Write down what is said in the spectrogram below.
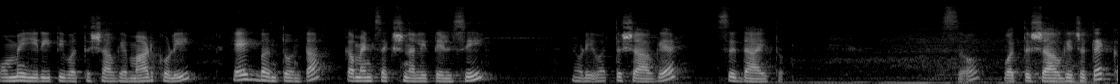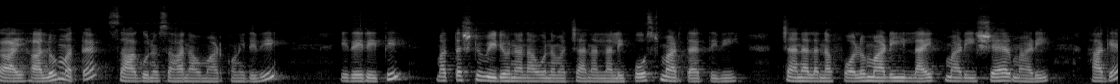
ಒಮ್ಮೆ ಈ ರೀತಿ ಒತ್ತು ಶಾವಿಗೆ ಮಾಡ್ಕೊಳ್ಳಿ. ಹೇಗೆ ಬಂತು ಅಂತ ಕಮೆಂಟ್ ಸೆಕ್ಷನಲ್ಲಿ ತಿಳಿಸಿ. ನೋಡಿ, ಒತ್ತು ಶಾವಿಗೆ ಸಿದ್ಧ ಆಯಿತು. ಸೊ, ಒತ್ತು ಶಾವಿಗೆ ಜೊತೆ ಕಾಯಿ ಹಾಲು ಮತ್ತು ಸಾಗುನು ಸಹ ನಾವು ಮಾಡ್ಕೊಂಡಿದ್ದೀವಿ ಇದೇ ರೀತಿ ಮತ್ತಷ್ಟು ವಿಡಿಯೋನ ನಾವು ನಮ್ಮ ಚಾನಲ್ನಲ್ಲಿ ಪೋಸ್ಟ್ ಮಾಡ್ತಾ ಇರ್ತೀವಿ. ಚಾನಲನ್ನು ಫಾಲೋ ಮಾಡಿ, ಲೈಕ್ ಮಾಡಿ, ಶೇರ್ ಮಾಡಿ, ಹಾಗೆ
